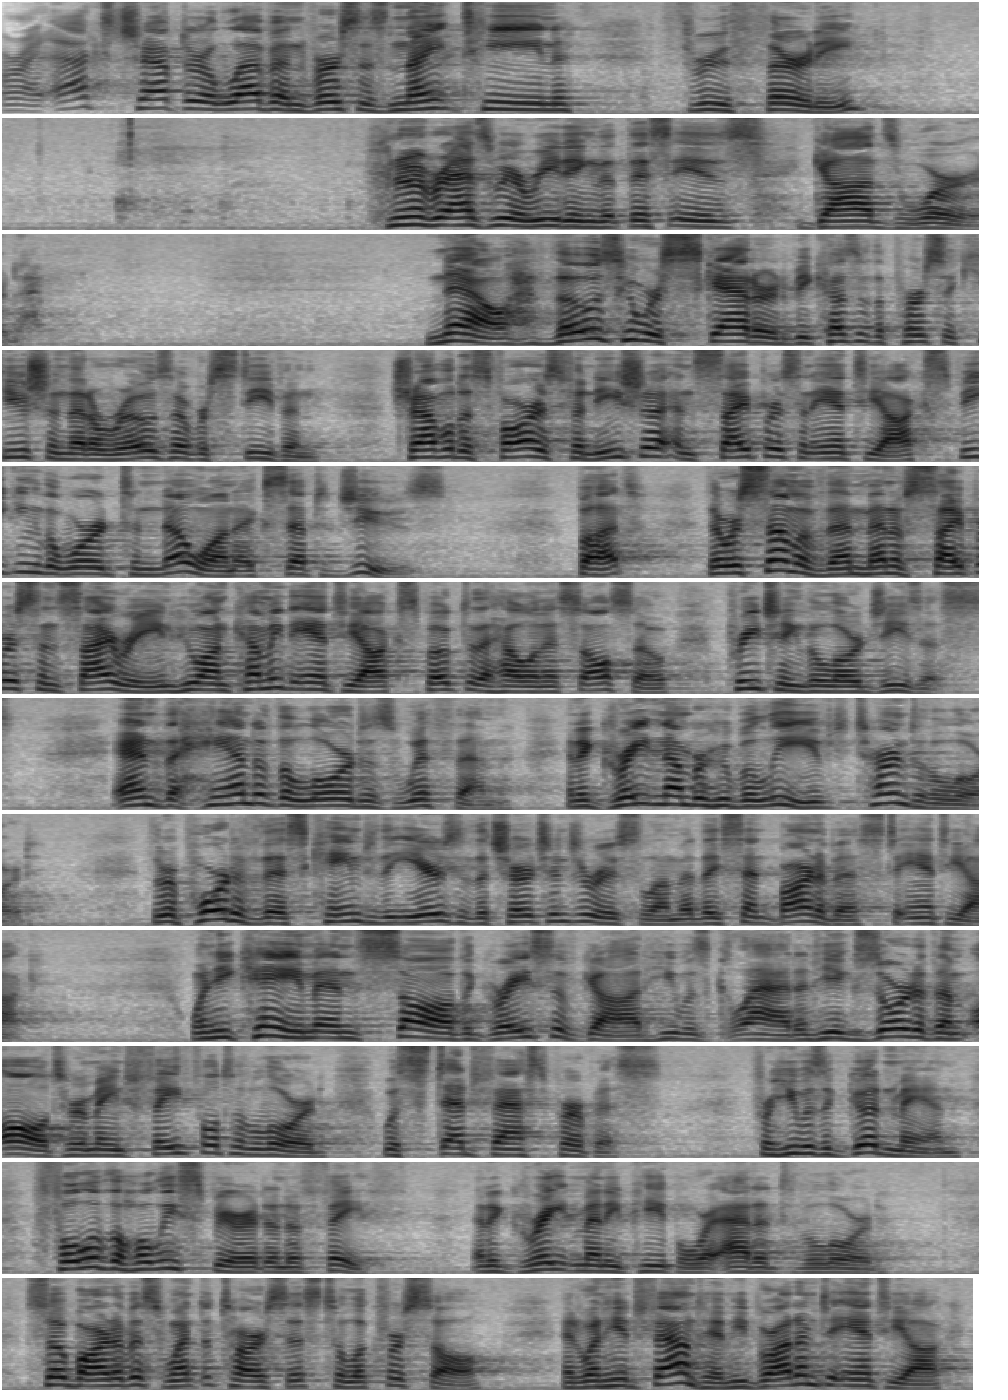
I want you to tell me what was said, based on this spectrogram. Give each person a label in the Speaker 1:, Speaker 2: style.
Speaker 1: All right, Acts chapter 11, verses 19 through 30. Remember, as we are reading, that this is God's word. Now, those who were scattered because of the persecution that arose over Stephen traveled as far as Phoenicia and Cyprus and Antioch, speaking the word to no one except Jews. But there were some of them, men of Cyprus and Cyrene, who on coming to Antioch spoke to the Hellenists also, preaching the Lord Jesus. And the hand of the Lord was with them, and a great number who believed turned to the Lord. The report of this came to the ears of the church in Jerusalem, and they sent Barnabas to Antioch. When he came and saw the grace of God, he was glad, and he exhorted them all to remain faithful to the Lord with steadfast purpose. For he was a good man, full of the Holy Spirit and of faith, and a great many people were added to the Lord. So Barnabas went to Tarsus to look for Saul, and when he had found him, he brought him to Antioch.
